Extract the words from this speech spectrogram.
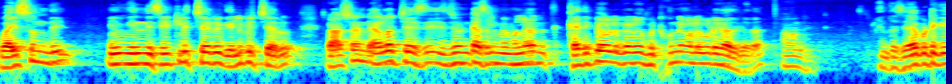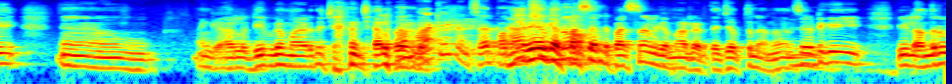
వయసు ఉంది ఇన్ని సీట్లు ఇచ్చారు గెలిపించారు రాష్ట్రాన్ని డెవలప్ చేసి ఇది ఉంటే అసలు మిమ్మల్ని కదిపేవాళ్ళు కూడా ముట్టుకునే వాళ్ళు కూడా కాదు కదా. అవును. ఇంతసేపటికి ఇంకా అట్లా డీప్గా మాట్లాడితే చాలా చాలా. మాట్లాడండి సార్. అదే కాదు పర్సన్ పర్సనల్గా మాట్లాడితే చెప్తున్నాను. అంతసేపటికి వీళ్ళందరూ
